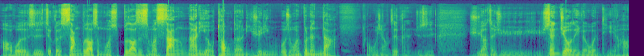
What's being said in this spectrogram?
好，或者是这个伤不知道什么不知道是什么伤，哪里有痛的李学林为什么会不能打？我想这可能就是。需要再去深究的一个问题哈。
